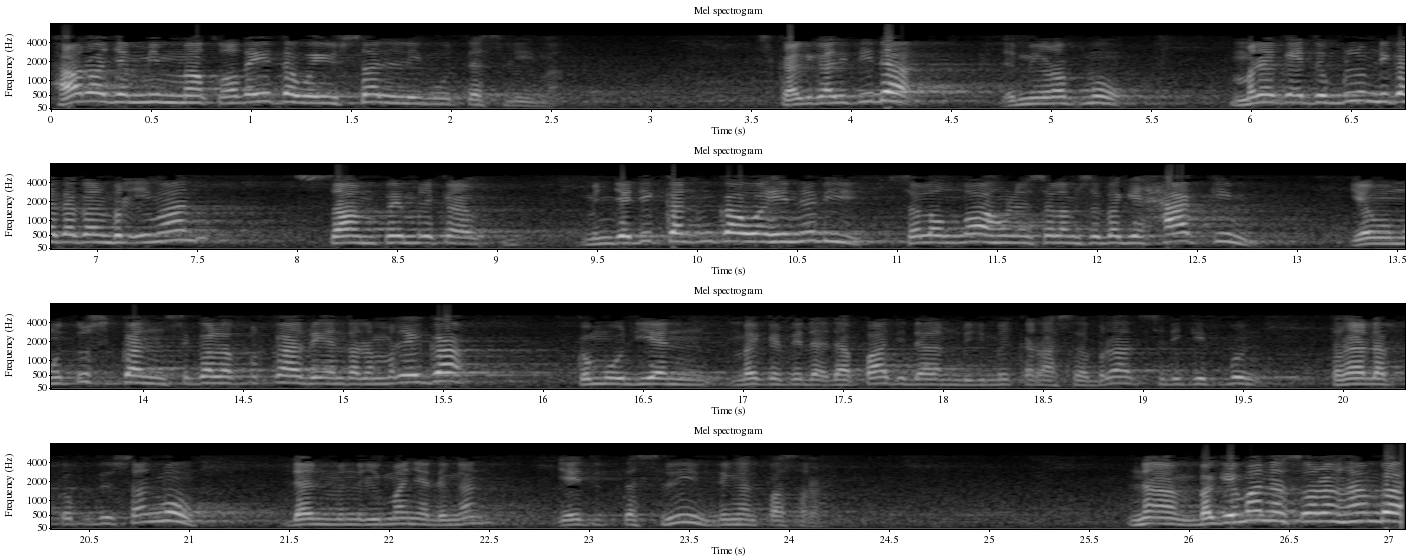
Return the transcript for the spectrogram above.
harajan mimma qadaita wa yusallimu taslima. Sekali-kali tidak demi Rabbmu. Mereka itu belum dikatakan beriman sampai mereka menjadikan engkau wahai Nabi sallallahu alaihi wasallam sebagai hakim yang memutuskan segala perkara di antara mereka kemudian mereka tidak dapat di dalam diri mereka rasa berat sedikit pun terhadap keputusanmu dan menerimanya dengan yaitu taslim dengan pasrah. Nah, bagaimana seorang hamba,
